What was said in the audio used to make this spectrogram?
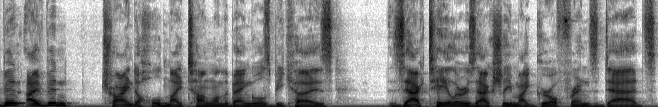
been, I've been trying to hold my tongue on the Bengals because Zac Taylor is actually my girlfriend's dad's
